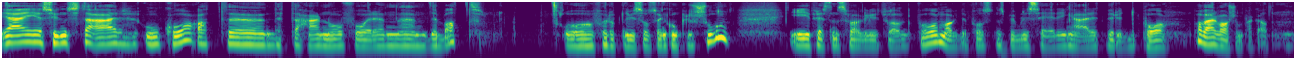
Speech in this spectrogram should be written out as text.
jeg syns det er OK at eh, dette her nå får en eh, debatt og forhåpentligvis også en konklusjon i Pressens faglige utvalg på om Agderpostens publisering er et brudd på, på Vær varsom-plakaten.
